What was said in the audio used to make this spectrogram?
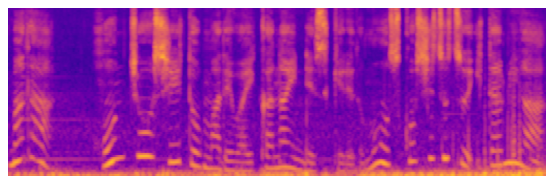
まだ本調子とまではいかないんですけれども少しずつ痛みが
